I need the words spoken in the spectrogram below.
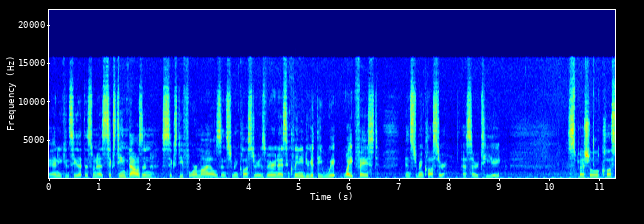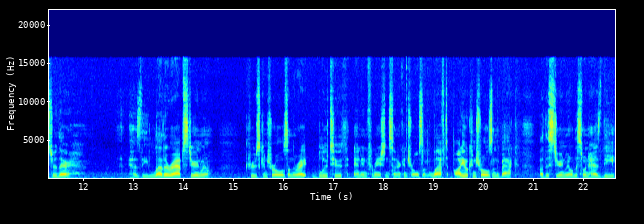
And you can see that this one has 16,064 miles. Instrument cluster is very nice and clean. You do get the white-faced instrument cluster, SRT8 special cluster there. It has the leather wrap steering wheel, cruise controls on the right, Bluetooth and information center controls on the left, audio controls on the back of the steering wheel. This one has the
